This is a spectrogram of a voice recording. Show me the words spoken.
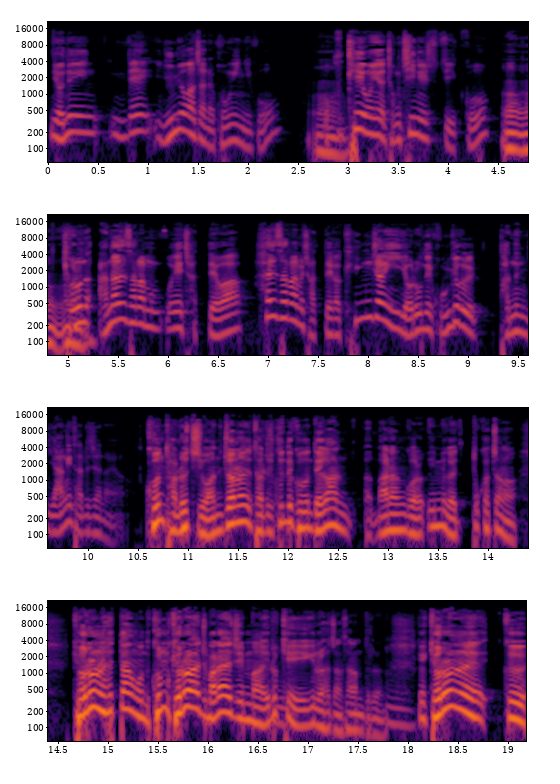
근데 연예인인데 유명하잖아요 공인이고 어. 뭐 국회의원이나 정치인일 수도 있고 어, 어, 어. 결혼 안한 사람의 잣대와 한 사람의 잣대가 굉장히 이 여론의 공격을 받는 양이 다르잖아요. 그건 다르지. 완전하게 다르지. 근데 그건 내가 한, 말하는 거 의미가 똑같잖아. 결혼을 했다는 건 그럼 결혼하지 말아야지 막 이렇게 얘기를 하잖아 사람들은. 음. 그러니까 결혼을 그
